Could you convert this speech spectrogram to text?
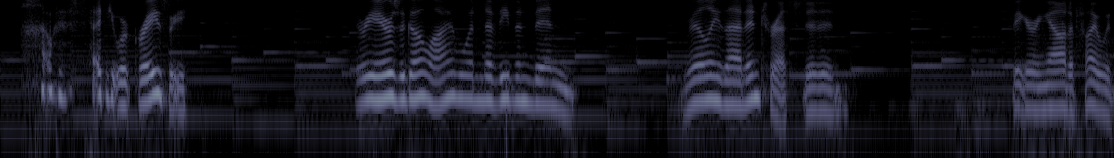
I would have said you were crazy. Three years ago, I wouldn't have even been really that interested in figuring out if I would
